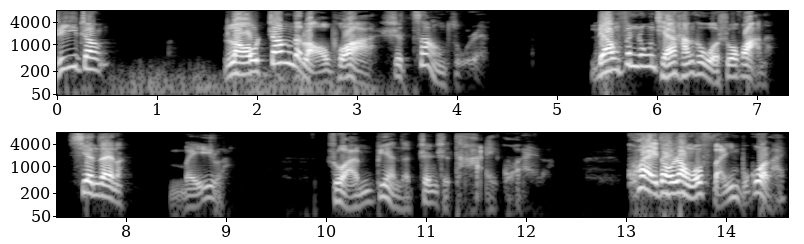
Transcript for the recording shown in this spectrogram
十一章，老张的老婆啊是藏族人，两分钟前还和我说话呢，现在呢没了，转变的真是太快了，快到让我反应不过来。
